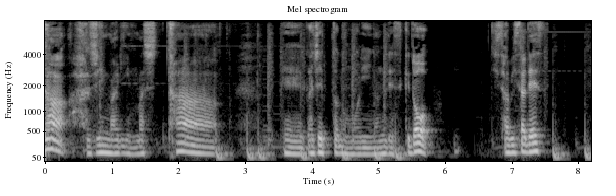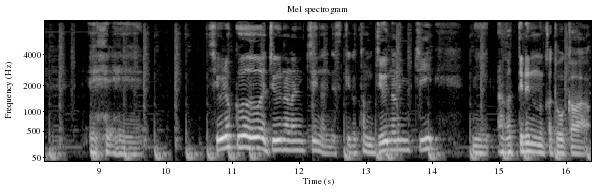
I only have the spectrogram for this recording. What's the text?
さあ、始まりました。えー、ガジェットの森なんですけど、久々です。えー、収録は17日なんですけど、多分17日に上がってるのかどうかは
